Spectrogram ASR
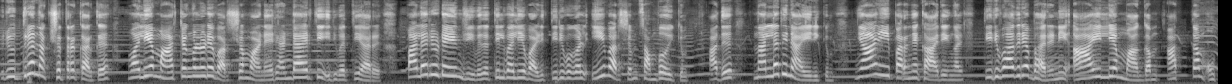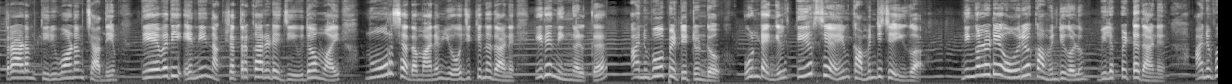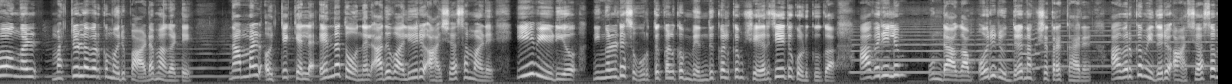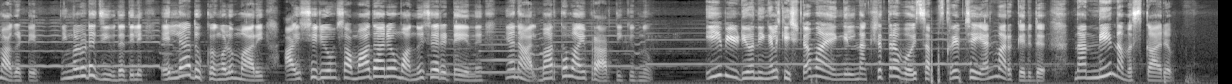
രുദ്ര നക്ഷത്രക്കാർക്ക് വലിയ മാറ്റങ്ങളുടെ വർഷമാണ് രണ്ടായിരത്തി ഇരുപത്തിയാറ് പലരുടെയും ജീവിതത്തിൽ വലിയ വഴിത്തിരിവുകൾ ഈ വർഷം സംഭവിക്കും. അത് നല്ലതിനായിരിക്കും. ഞാൻ ഈ പറഞ്ഞ കാര്യങ്ങൾ തിരുവാതിര ഭരണി ആയില്യം മകം അത്തം ഉത്രാടം തിരുവോണം ചതയം ദേവതി എന്നീ നക്ഷത്രക്കാരുടെ ജീവിതവുമായി നൂറ് ശതമാനം യോജിക്കുന്നതാണ്. ഇത് നിങ്ങൾക്ക് അനുഭവപ്പെട്ടിട്ടുണ്ടോ? ഉണ്ടെങ്കിൽ തീർച്ചയായും കമന്റ് ചെയ്യുക. നിങ്ങളുടെ ഓരോ കമന്റുകളും വിലപ്പെട്ടതാണ്. അനുഭവങ്ങൾ മറ്റുള്ളവർക്കും ഒരു പാഠമാകട്ടെ. നമ്മൾ ഒറ്റയ്ക്കല്ല എന്ന തോന്നൽ അത് വലിയൊരു ആശ്വാസമാണ്. ഈ വീഡിയോ നിങ്ങളുടെ സുഹൃത്തുക്കൾക്കും ബന്ധുക്കൾക്കും ഷെയർ ചെയ്തു കൊടുക്കുക. അവരിലും ഉണ്ടാകാം ഒരു രുദ്രനക്ഷത്രക്കാരൻ. അവർക്കും ഇതൊരു ആശ്വാസമാകട്ടെ. നിങ്ങളുടെ ജീവിതത്തിലെ എല്ലാ ദുഃഖങ്ങളും മാറി ഐശ്വര്യവും സമാധാനവും വന്നു ചേരട്ടെ എന്ന് ഞാൻ ആത്മാർത്ഥമായി പ്രാർത്ഥിക്കുന്നു. ഈ വീഡിയോ നിങ്ങൾക്ക് ഇഷ്ടമായെങ്കിൽ നക്ഷത്ര വോയിസ് സബ്സ്ക്രൈബ് ചെയ്യാൻ മറക്കരുത്. നന്ദി നമസ്കാരം.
